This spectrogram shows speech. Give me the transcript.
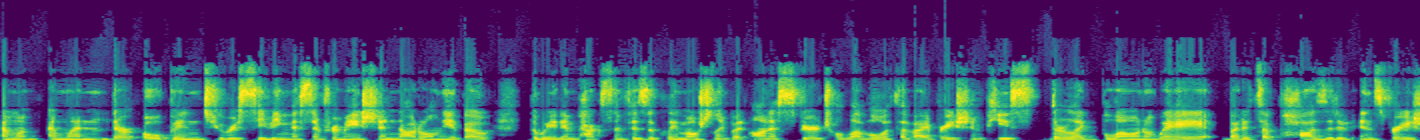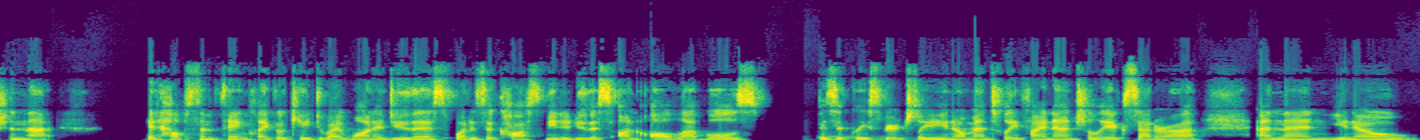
And when, and when mm-hmm. they're open to receiving this information, not only about the way it impacts them physically, emotionally, but on a spiritual level with a vibration piece, they're like blown away. But it's a positive inspiration that it helps them think like, okay, do I want to do this? What does it cost me to do this on all levels? physically spiritually you know mentally financially etc and then you know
